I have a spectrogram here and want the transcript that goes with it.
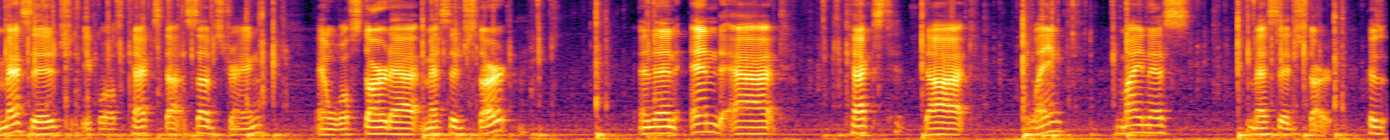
message equals text dot substring, and we'll start at message start, and then end at text dot length minus message start. Because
